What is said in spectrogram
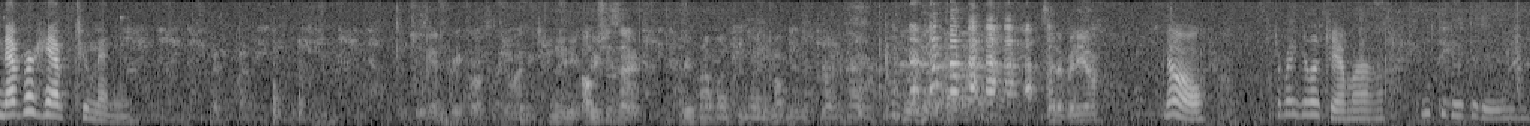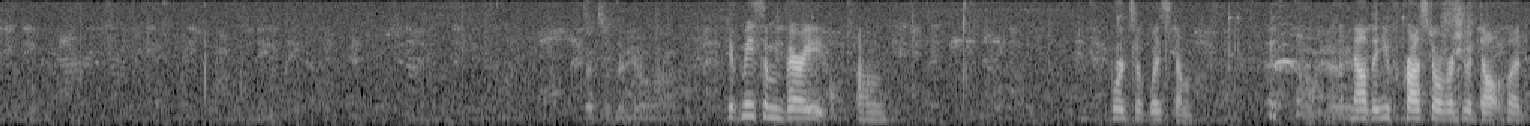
can never have too many. She's getting pretty close to too many. Oh, she's there. creeping up on too many. Oh, you just drunk over. Is that a video? No, just a regular camera. Doo-doo-doo-doo-doo. That's a video. Uh, Give me some very um, words of wisdom hell yeah. Now that you've crossed over into adulthood.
